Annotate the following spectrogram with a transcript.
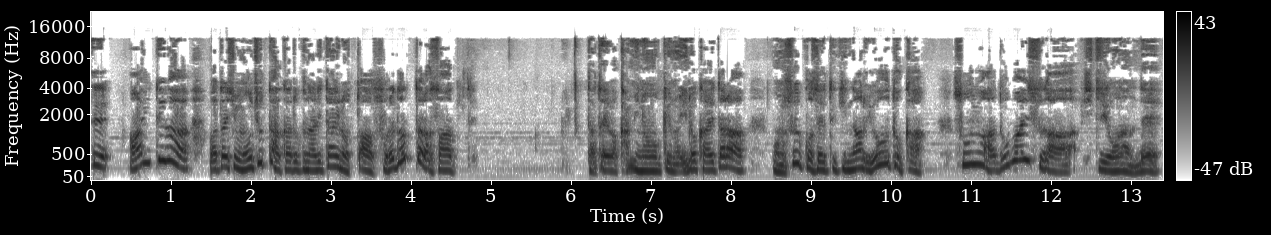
で、相手が私もうちょっと明るくなりたいのって、あ、それだったらさ、って。例えば髪の毛の色変えたらものすごい個性的になるよとか、そういうアドバイスが必要なんで、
